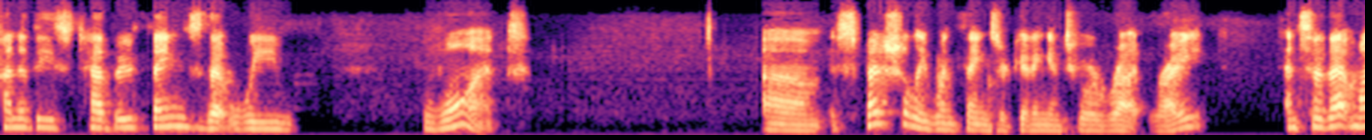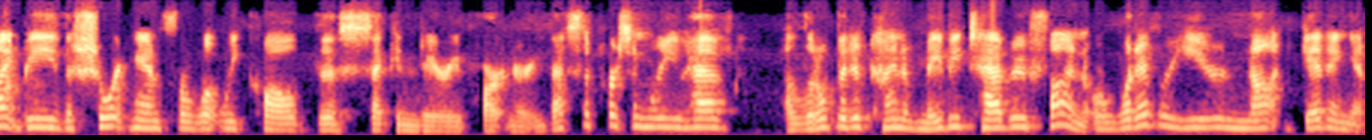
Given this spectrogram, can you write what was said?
kind of these taboo things that we want, um, especially when things are getting into a rut, right? And so that might be the shorthand for what we call the secondary partner. That's the person where you have a little bit of kind of maybe taboo fun or whatever you're not getting at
